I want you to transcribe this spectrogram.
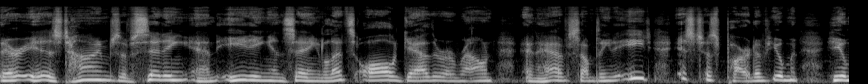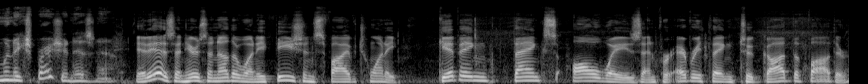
there is times of sitting and eating and saying let's all gather around and have something to eat. It's just part of human human expression isn't it? It is and here's another one ephesians 5.20 giving thanks always and for everything to god the father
